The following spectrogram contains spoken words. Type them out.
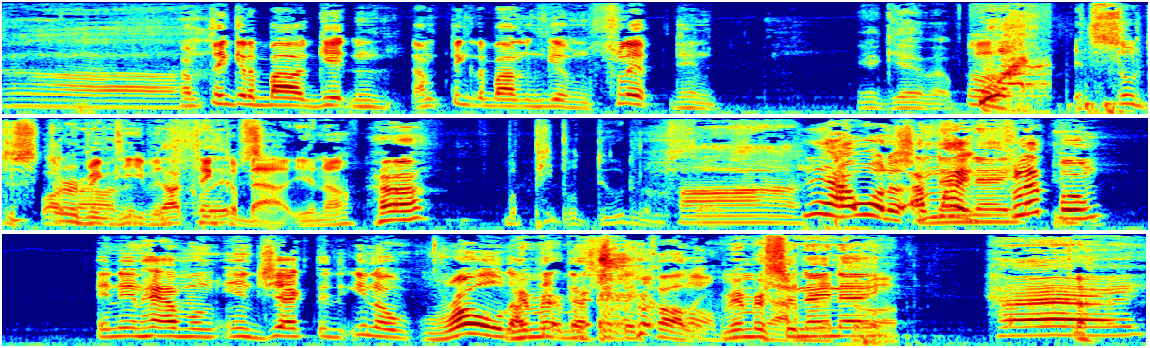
Uh, I'm thinking about getting. I'm thinking about getting flipped and You give it. Ugh, It's so disturbing to even think lips? about, you know? huh? What people do to themselves. Yeah, I would. I might Shanae. flip them and then have them injected. You know, rolled. I Remember- think that's what they call it. Remember oh, God, I'm Shanae? Hey.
